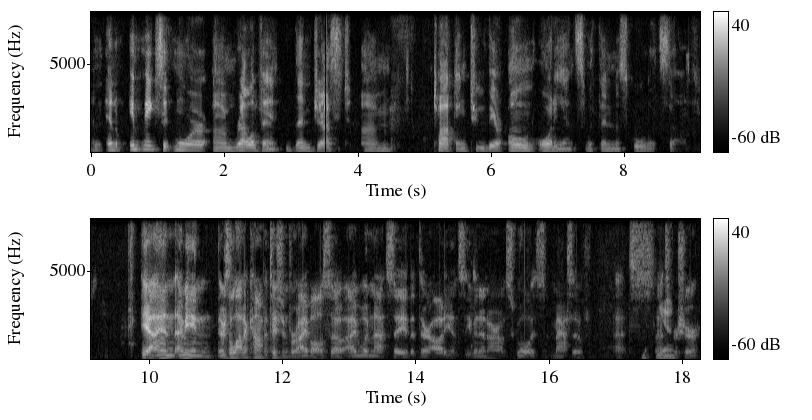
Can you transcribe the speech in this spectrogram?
and, and it makes it more um, relevant than just um, talking to their own audience within the school itself. Yeah, and I mean, there's a lot of competition for eyeballs, so I would not say that their audience, even in our own school, is massive. That's that's Yeah. for sure.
